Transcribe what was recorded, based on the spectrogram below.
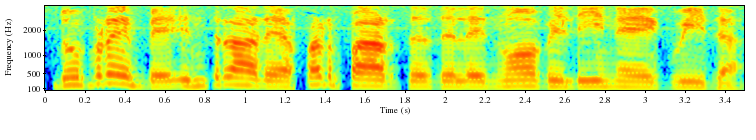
dovrebbe entrare a far parte delle nuove linee guida.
